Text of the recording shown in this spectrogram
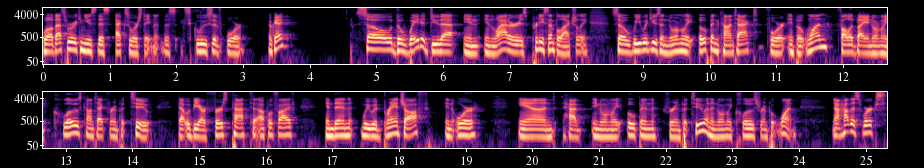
Well, that's where we can use this XOR statement, this exclusive OR, okay? So the way to do that in, in ladder is pretty simple actually. So we would use a normally open contact for input one, followed by a normally closed contact for input two. That would be our first path to output five. And then we would branch off an OR and have a normally open for input two and a normally closed for input one. Now, how this works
